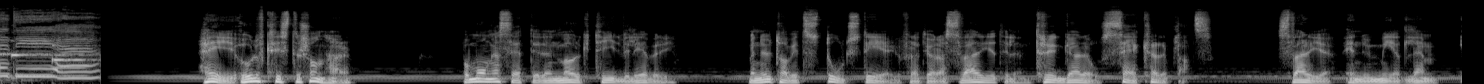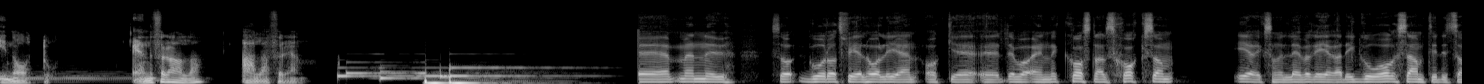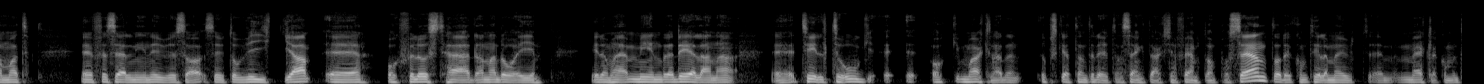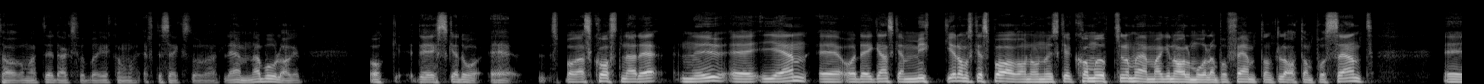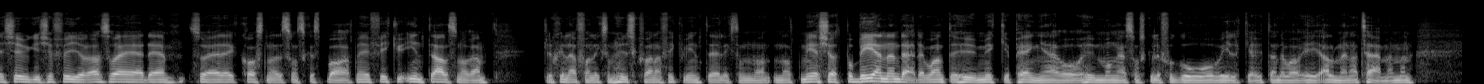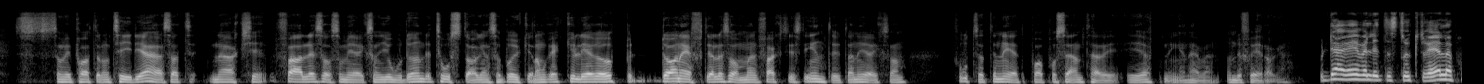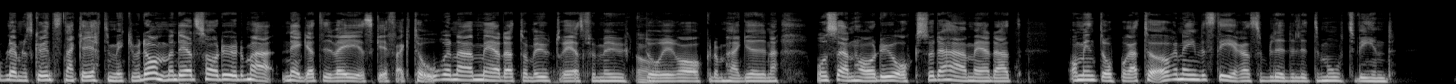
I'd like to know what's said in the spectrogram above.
Hej, Ulf Kristersson här. På många sätt är det en mörk tid vi lever i. Men nu tar vi ett stort steg för att göra Sverige till en tryggare och säkrare plats. Sverige är nu medlem i Nato. En för alla, alla för en. Eh, men nu så går det åt fel håll igen och eh, eh, det var en kostnadschock som Ericsson levererade igår samtidigt som att Eh, försäljningen i USA ser ut att vika eh, och förlusthärdarna då i, i de här mindre delarna eh, tilltog och marknaden uppskattade inte det utan sänkte aktien 15 procent och det kom till och med ut mäklarkommentarer om att det är dags för Börje efter sex år att lämna bolaget. Och det ska då eh, sparas kostnader nu eh, igen eh, och det är ganska mycket de ska spara om de nu ska komma upp till de här marginalmålen på 15 till 18 procent. Eh, 2024 så är, det, så är det kostnader som ska sparas, men vi fick ju inte alls några till skillnad från liksom Husqvarna fick vi inte liksom något, något mer kött på benen där. Det var inte hur mycket pengar och hur många som skulle få gå och vilka, utan det var i allmänna termer. Men som vi pratade om tidigare, här, så att när aktier faller så som Ericsson gjorde under torsdagen så brukar de rekulera upp dagen efter eller så, men faktiskt inte. Utan Ericsson fortsatte ner ett par procent här i, i öppningen även under fredagen. Och där är väl lite strukturella problem, nu ska vi inte snacka jättemycket med dem, men dels har du ju de här negativa ESG-faktorerna med att de utreds för mutor, ja. Irak och de här grejerna. Och sen har du ju också det här med att om inte operatörerna investerar så blir det lite motvind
